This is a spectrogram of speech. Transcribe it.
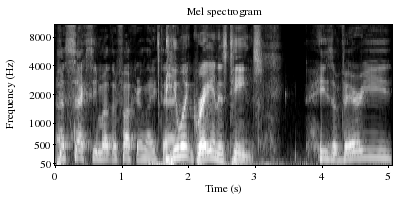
a sexy motherfucker like that. he went gray in his teens. he's a very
